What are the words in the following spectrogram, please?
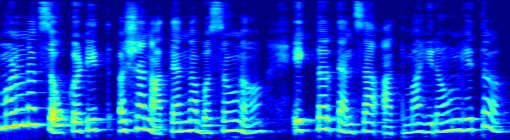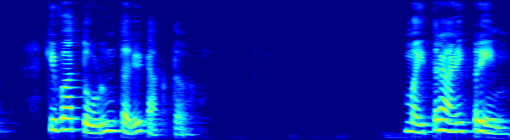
म्हणूनच चौकटीत अशा नात्यांना बसवणं एकतर त्यांचा आत्मा हिरावून घेतं किंवा तोडून तरी टाकतं. मैत्र आणि प्रेम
